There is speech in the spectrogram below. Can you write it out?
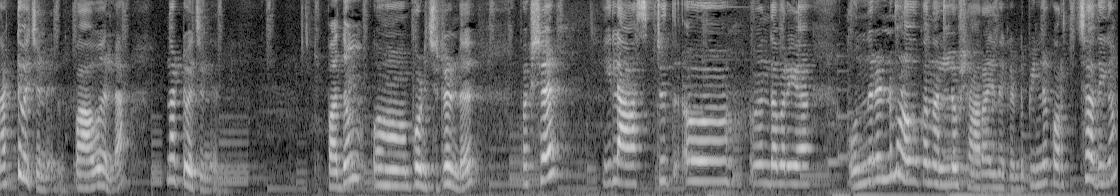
നട്ട് വെച്ചിട്ടുണ്ടായിരുന്നു. പാവല്ല നട്ട് വെച്ചിട്ടുണ്ടായിരുന്നു. അപ്പം അതും പൊടിച്ചിട്ടുണ്ട്. പക്ഷേ ഈ ലാസ്റ്റ് എന്താ പറയുക ഒന്ന് രണ്ട് മുളകൊക്കെ നല്ല ഉഷാറായി നിൽക്കുന്നുണ്ട്. പിന്നെ കുറച്ചധികം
